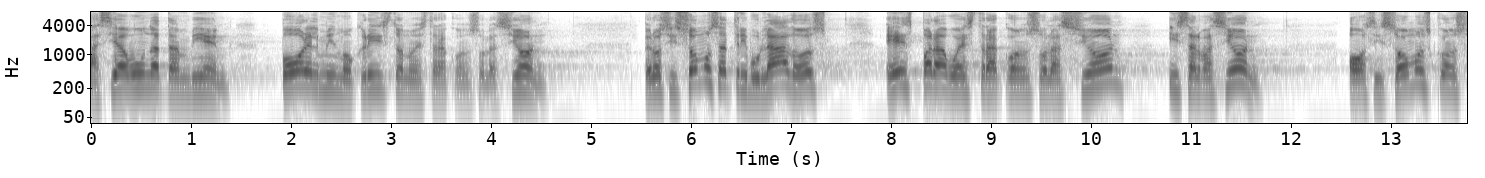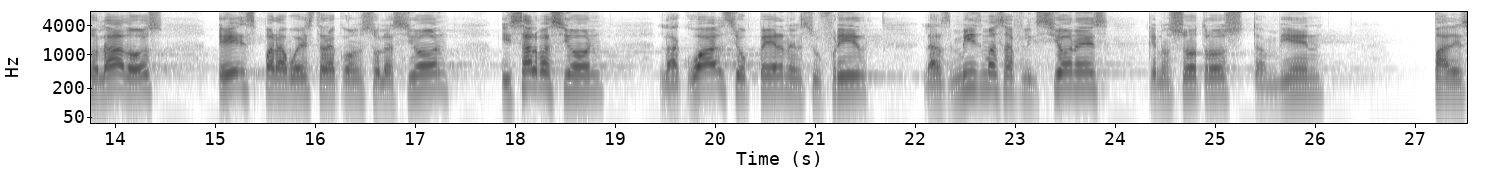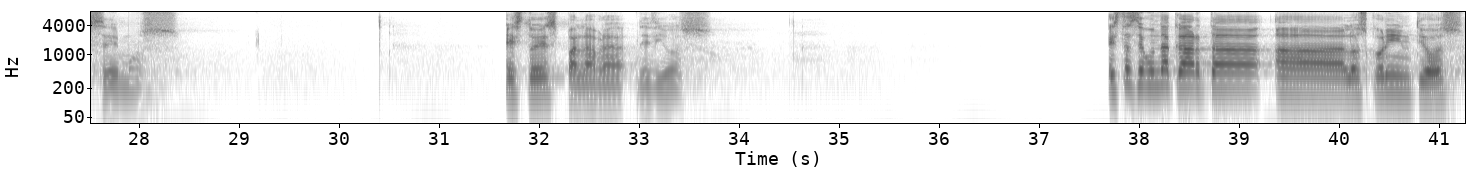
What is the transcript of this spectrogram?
así abunda también por el mismo Cristo nuestra consolación. Pero si somos atribulados, es para vuestra consolación y salvación. O si somos consolados, es para vuestra consolación y salvación, la cual se opera en el sufrir las mismas aflicciones que nosotros también padecemos. Esto es palabra de Dios. Esta segunda carta a los Corintios,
